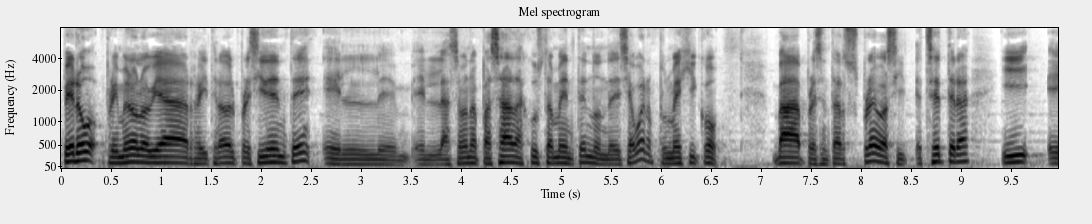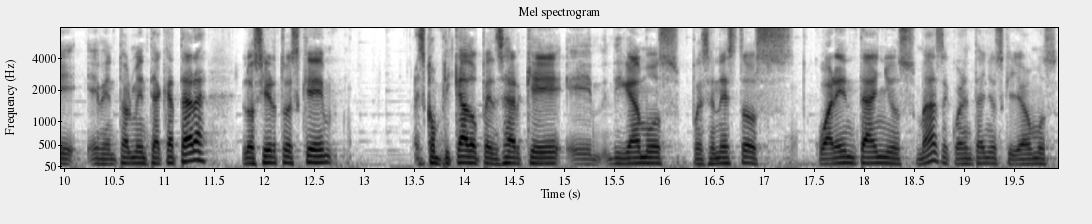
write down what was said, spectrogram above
pero primero lo había reiterado el presidente el, la semana pasada justamente, en donde decía, bueno, pues México va a presentar sus pruebas, y etcétera, y eh, eventualmente acatará. Lo cierto es que es complicado pensar que, eh, digamos, pues en estos 40 años, más de 40 años que llevamos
